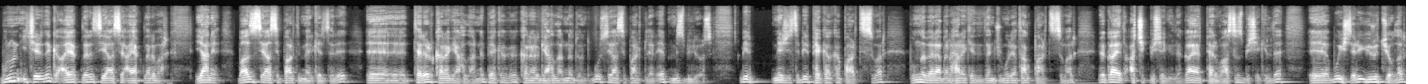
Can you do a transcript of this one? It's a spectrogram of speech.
Bunun içerideki ayakları siyasi ayakları var. Yani bazı siyasi parti merkezleri e, terör karargahlarına, PKK karargahlarına döndü. Bu siyasi partiler hepimiz biliyoruz. Bir mecliste bir PKK partisi var. Bununla beraber hareket eden Cumhuriyet Halk Partisi var. Ve gayet açık bir şekilde, gayet pervasız bir şekilde e, bu işleri yürütüyorlar.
